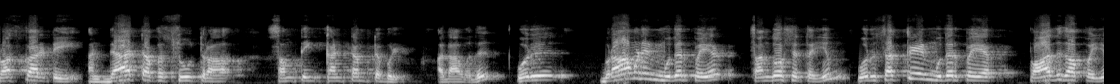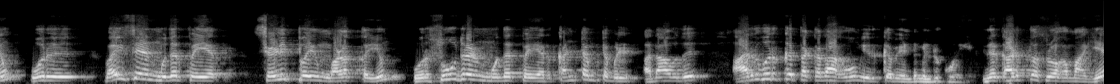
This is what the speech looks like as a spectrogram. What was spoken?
prosperity and that of a sutra something அதாவது ஒரு பிராமணின் முதற் பெயர் சந்தோஷத்தையும் ஒரு சத்திரியன் முதற் பெயர் பாதுகாப்பையும் ஒரு வைசியன் முதற் பெயர் செழிப்பையும் வளத்தையும் ஒரு சூத்ரன் முதற் பெயர் கண்டெம்டபிள் அதாவது அருவருக்கத்தக்கதாகவும் இருக்க வேண்டும் என்று கூறுகிறேன் இதற்கு அடுத்த ஸ்லோகமாகிய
